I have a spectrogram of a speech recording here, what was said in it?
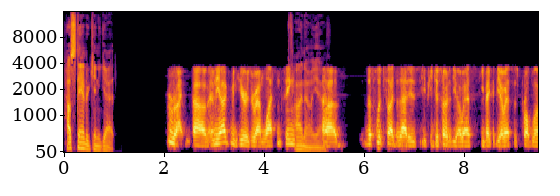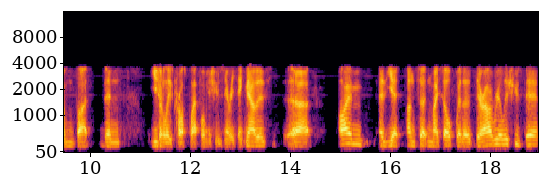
How standard can you get? Right. Um, and the argument here is around licensing. I know, yeah. Uh, the flip side to that is if you defer to the OS, you make it the OS's problem, but then you've got all these cross-platform issues and everything. Now, there's, uh, I'm as yet uncertain myself whether there are real issues there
